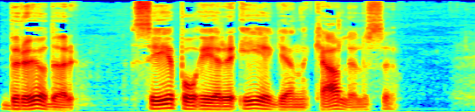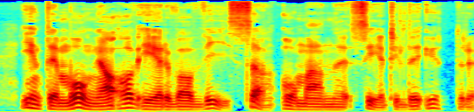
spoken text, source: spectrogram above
Bröder, se på er egen kallelse. Inte många av er var visa om man ser till det yttre.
